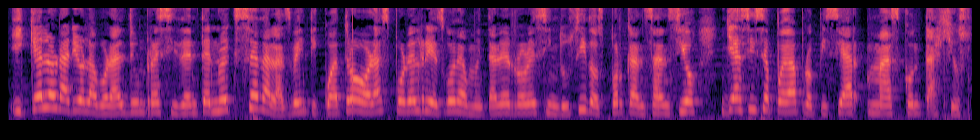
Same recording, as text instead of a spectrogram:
y que el horario laboral de un residente no exceda las 24 horas por el riesgo de aumentar errores inducidos por cansancio y así se pueda propiciar más contagios.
